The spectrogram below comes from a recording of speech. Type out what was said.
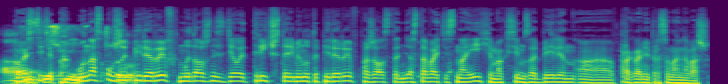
Ну, Простите, ну, у нас что... уже перерыв, мы должны сделать 3-4 минуты перерыв. Пожалуйста, не оставайтесь на эхе. Максим Забелин в программе «Персонально ваш».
